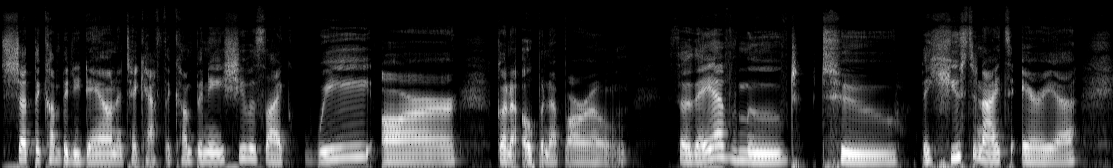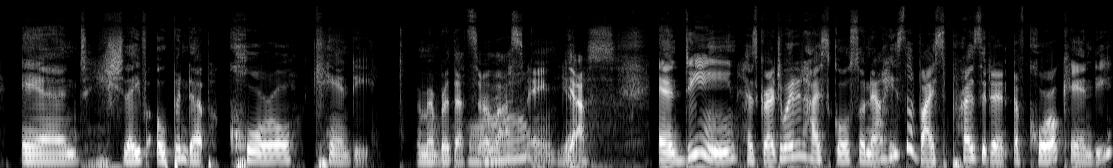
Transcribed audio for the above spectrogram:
shut the company down and take half the company, she was like, we are going to open up our own. So they have moved to the Houston Heights area and they've opened up Corll Candy. Remember, that's their last Corll? name. Yeah. Yes. And Dean has graduated high school, so now he's the vice president of Corll Candy.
